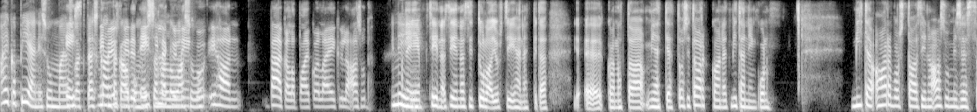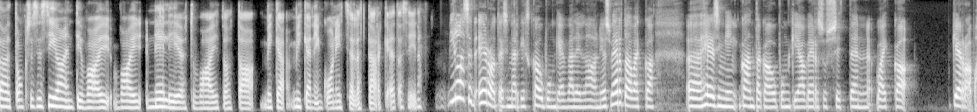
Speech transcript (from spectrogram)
aika pieni summa, jos ei, vaikka tässä niin kantakaupungissa mietin, haluaa asua. Niinku ihan pääkallopaikoilla ei kyllä asuta. Niin. niin siinä, siinä sitten tullaan just siihen, että pitää, kannattaa miettiä tosi tarkkaan, että mitä, niin kun, mitä arvostaa siinä asumisessa, että onko se se sijainti vai, vai neliöt vai tota, mikä, mikä niin on itselle tärkeää siinä. Millaiset erot esimerkiksi kaupunkien välillä on? Jos vertaa vaikka Helsingin kantakaupunkia versus sitten vaikka Kerava,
